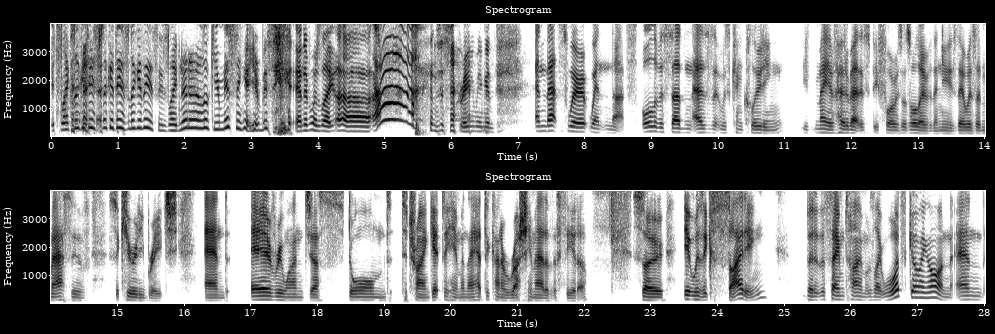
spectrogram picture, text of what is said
It's like, look at this, look at this, look at this. He's like, no, no, no, look, you're missing it, you're missing it. And everyone's like, uh, ah, and just screaming. And, and that's where it went nuts. All of a sudden, as it was concluding, you may have heard about this before, as it was all over the news. There was a massive security breach, and everyone just stormed to try and get to him, and they had to kind of rush him out of the theater. So it was exciting, but at the same time, it was like, what's going on? And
